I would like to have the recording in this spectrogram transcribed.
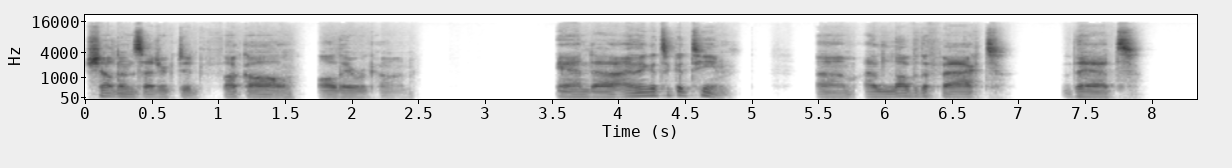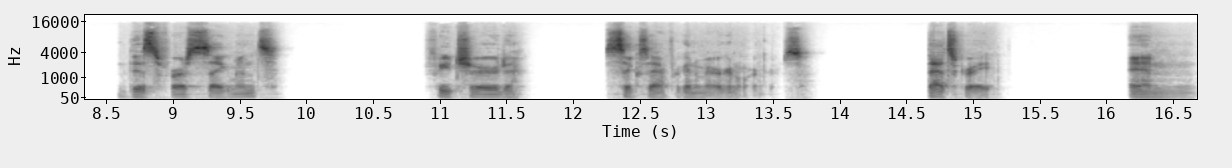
Shelton and Cedric did fuck all while they were gone. And uh, I think it's a good team. Um, I love the fact that this first segment featured six African American workers. That's great. And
